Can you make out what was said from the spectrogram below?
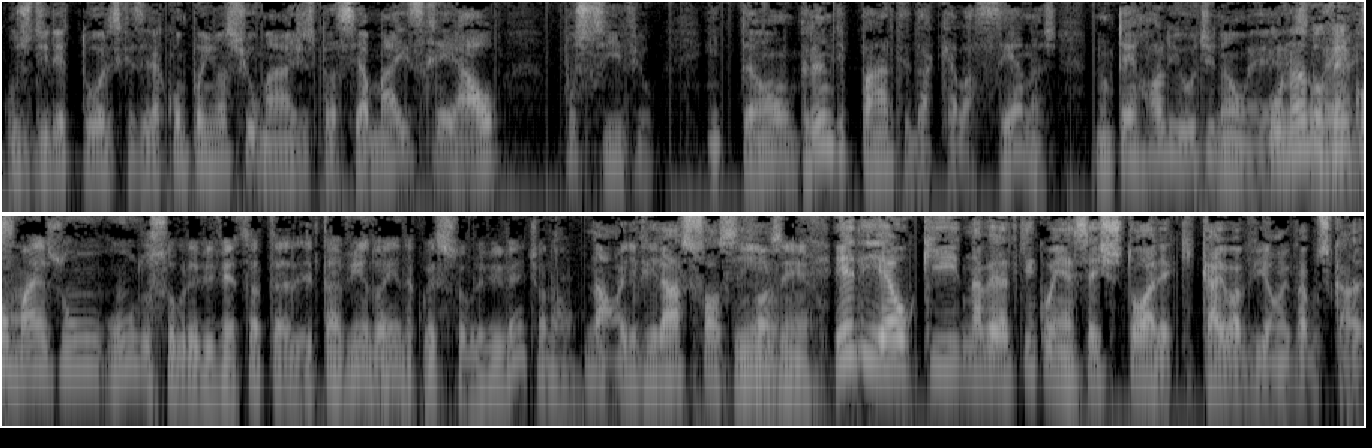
os diretores, quer dizer, ele acompanhou as filmagens para ser a mais real possível. Então, grande parte daquelas cenas não tem Hollywood, não. É, o Nando vem com mais um, um dos sobreviventes. Tá, tá, ele está vindo ainda com esse sobrevivente ou não? Não, ele virá sozinho. Sozinho. Ele é o que, na verdade, quem conhece a história que cai o avião e vai buscar.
